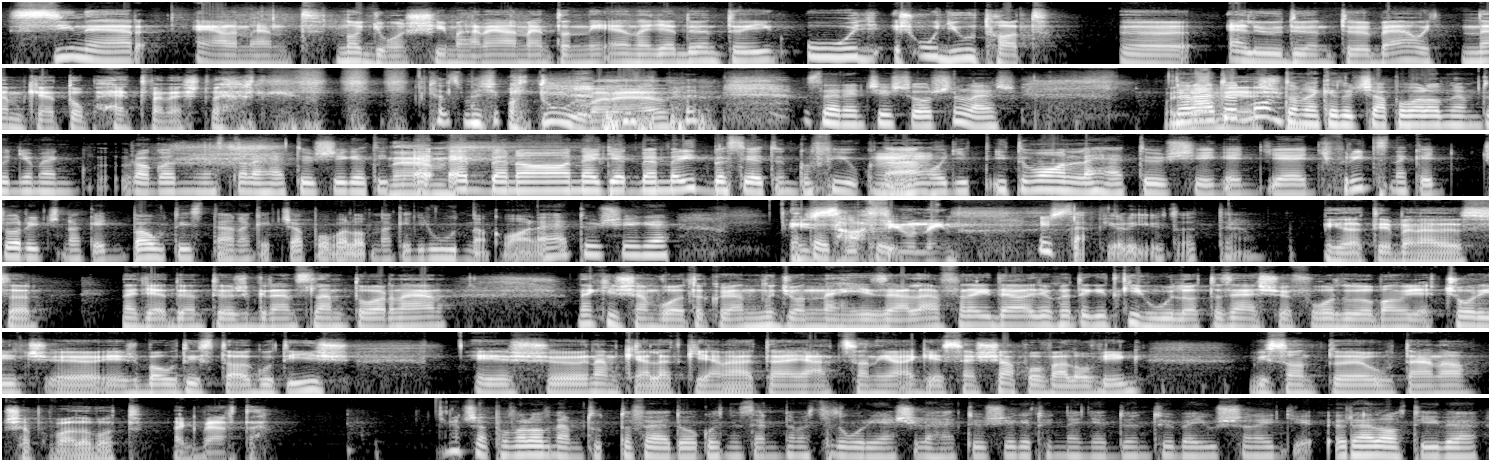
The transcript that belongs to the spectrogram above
Sinner elment, nagyon simán elment a negyeddöntőig, úgy, és úgy juthat ö, elődöntőbe, hogy nem kell top 70-est verni. Ez mondjuk A túl van el. szerencsés sorsolás. Vagy valami látod, mondtam neked, hogy Sápovalov nem tudja megragadni ezt a lehetőséget itt Nem. e- ebben a negyedben, mert itt beszéltünk a fiúknál, Mhm. hogy itt, itt van lehetőség egy, egy Fritznek, egy Csoricsnak, egy Bautisztának, egy Csapovalovnak, egy Rúdnak van lehetősége, És Safiulin És Safiuli jutott el. életében először negyed döntős Grand Slam tornán. Neki sem voltak olyan nagyon nehéz ellenfelei, de gyakorlatilag itt kihullott az első fordulóban ugye Csorics és Bautista Agut is, és nem kellett kiemelten játszania egészen Sapovalovig, viszont utána Sapovalovot megverte. Csapavalov nem tudta feldolgozni szerintem ezt az óriási lehetőséget, hogy negyed döntőbe jusson egy relatíve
